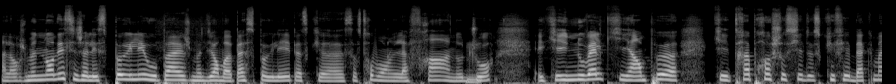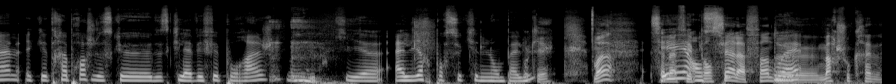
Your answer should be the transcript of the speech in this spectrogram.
Alors je me demandais si j'allais spoiler ou pas, je me dis on va pas spoiler parce que ça se trouve on la fera un autre mm. jour, et qui est une nouvelle qui est un peu, qui est très proche aussi de ce que fait Backman et qui est très proche de ce que de ce qu'il avait fait pour Rage, donc, du coup, qui est euh, à lire pour ceux qui ne l'ont pas lu. Ok. Moi, ça m'a fait penser à la fin de Marche ou crève.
